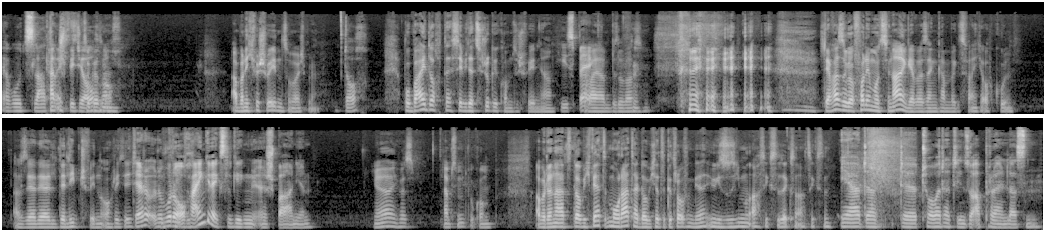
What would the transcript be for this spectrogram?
ja gut, Slatan spielt ja auch noch. sein. Aber nicht für Schweden zum Beispiel. Doch. Wobei doch, der ist ja wieder zurückgekommen zu Schweden, ja. He's Da war back. ja ein bisschen was. der war sogar voll emotional gell, bei seinem Comeback, das fand ich auch cool. Also der, der, der liebt Schweden auch richtig. Der, der wurde auch eingewechselt gegen äh, Spanien. Ja, ich weiß. Hab's mitbekommen. Aber dann hat, glaube ich, wer hat Morata, glaube ich, hat getroffen, gell? Irgendwie so 87., 86. Ja, der, der Torwart hat ihn so abprallen lassen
